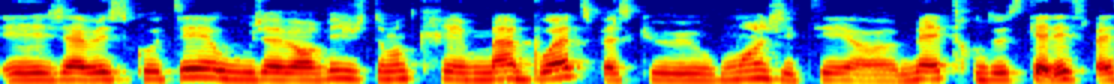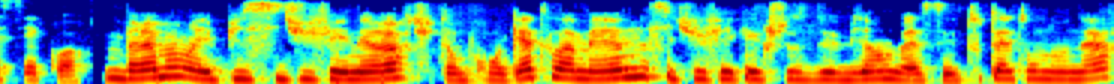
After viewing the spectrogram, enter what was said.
Et j'avais ce côté où j'avais envie justement de créer ma boîte parce que au moins j'étais euh, maître de ce qui allait se passer, quoi. Vraiment. Et puis si tu fais une erreur, tu t'en prends qu'à toi-même. Si tu fais quelque chose de bien, bah, c'est tout à ton honneur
